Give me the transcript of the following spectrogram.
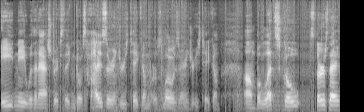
eight and eight with an asterisk. They can go as high as their injuries take them, or as low as their injuries take them. Um, but let's go. It's Thursday.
